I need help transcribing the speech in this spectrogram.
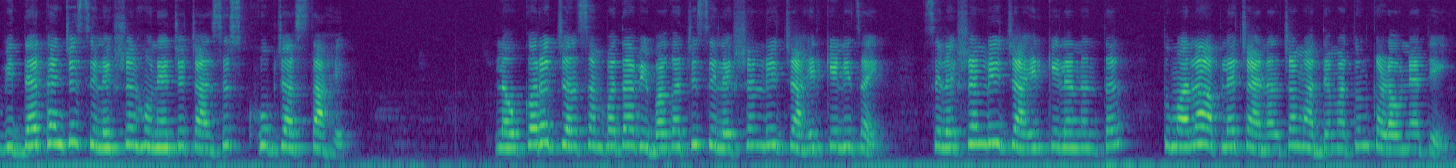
विद्यार्थ्यांचे सिलेक्शन होण्याचे चान्सेस खूप जास्त आहेत. लवकरच जलसंपदा विभागाची सिलेक्शन लिस्ट जाहीर केली जाईल. सिलेक्शन लिस्ट जाहीर केल्यानंतर तुम्हाला आपल्या चॅनलच्या माध्यमातून कळवण्यात येईल.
